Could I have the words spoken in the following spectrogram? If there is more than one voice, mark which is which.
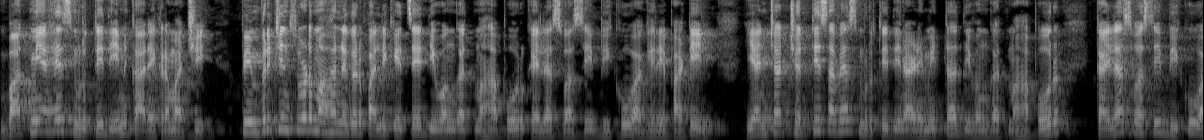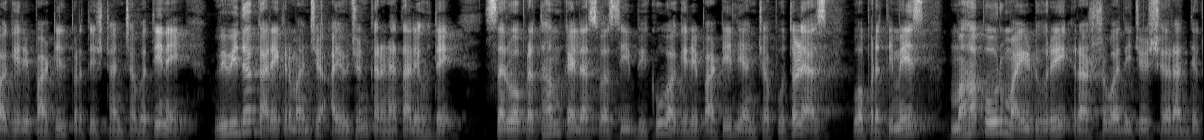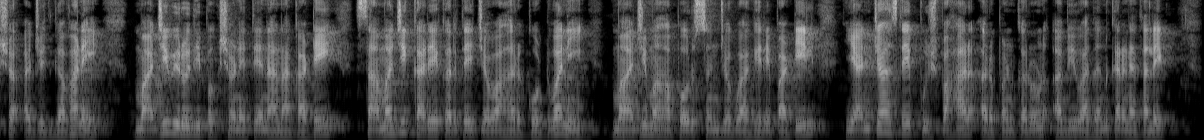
Speaker 1: बातमी आहे स्मृती दिन कार्यक्रमाची. पिंपरी चिंचवड महानगरपालिकेचे दिवंगत महापौर कैलासवासी भिकू वाघेरे पाटील यांच्या छत्तीसाव्या स्मृती दिनानिमित्त दिवंगत महापौर कैलासवासी भिकू वाघेरे पाटील प्रतिष्ठानच्या वतीने विविध कार्यक्रमांचे आयोजन करण्यात आले होते. सर्वप्रथम कैलासवासी भिकू वाघेरे पाटील यांच्या पुतळ्यास व प्रतिमेस महापौर माई ढोरे राष्ट्रवादीचे शहराध्यक्ष अजित गव्हाणे माजी विरोधी पक्षनेते नाना काटे सामाजिक कार्यकर्ते जवाहर कोटवानी माजी महापौर संजोग वाघेरे पाटील यांच्या हस्ते पुष्पहार अर्पण करून अभिवादन करण्यात आले.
